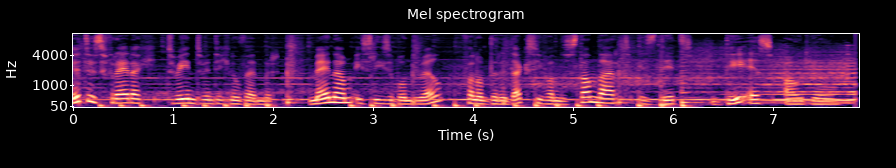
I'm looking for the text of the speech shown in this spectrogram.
Het is vrijdag 22 november. Mijn naam is Lise Bonduel. Van op de redactie van De Standaard is dit DS Audio.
